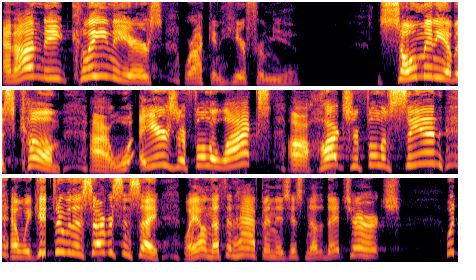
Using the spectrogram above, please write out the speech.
and I need clean ears where I can hear from you. So many of us come, our ears are full of wax, our hearts are full of sin, and we get through with the service and say, Well, nothing happened. It's just another day at church. What?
